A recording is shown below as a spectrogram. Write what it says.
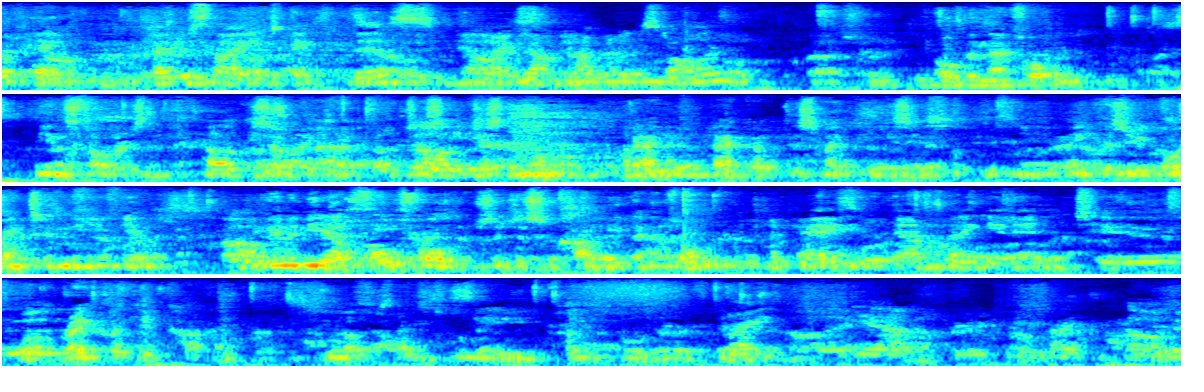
Okay, I just saw you take this, and I don't have an installer. Open that folder. The installer's in there. Okay, So, uh, just, just a moment, back, back up, this might be easier, because you're going to need, yeah, you're gonna need the whole folder, so just copy that folder. Okay, and I'm putting it into, Well, right click and copy. right? Yeah. Oh,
